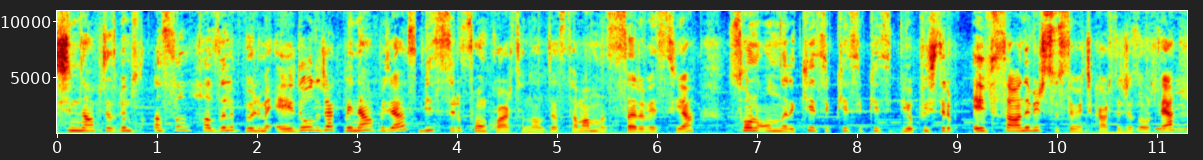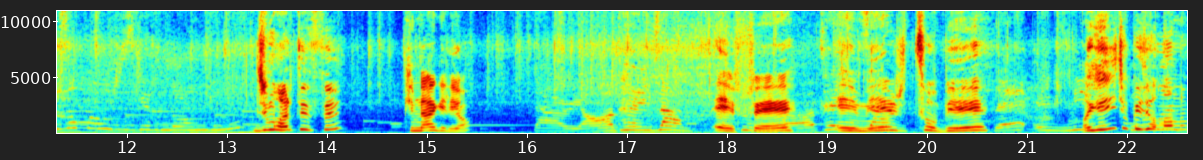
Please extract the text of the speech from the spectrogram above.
Şimdi ne yapacağız biliyor musun? Asıl hazırlık bölümü evde olacak ve ne yapacağız? Bir sürü fon karton alacağız tamam mı? Sarı ve siyah. Sonra onları kesip kesip kesip yapıştırıp efsane bir süsleme çıkartacağız ortaya. Ne zaman Rüzgar'ın doğum günü? Cumartesi. Kimler geliyor? Derya teyzem Efe, Tuğba teyzem Emir, Tobi. ve Emir. Ay çok heyecanlandım.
